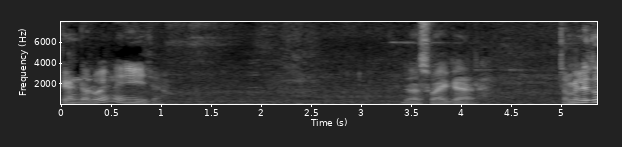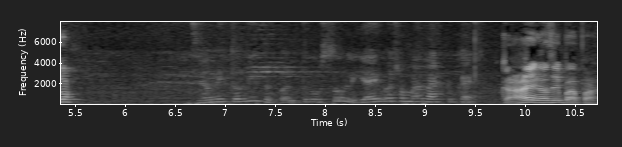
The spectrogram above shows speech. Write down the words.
કેન્ડલ હોય ને એ છે. દસ વાગ્યા. જમી લીધું? જમી તો લીધું પણ તું શું લઈ આવ્યો છો મારા હાટું કાંઈ? કાંઈ નથી બાપા.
